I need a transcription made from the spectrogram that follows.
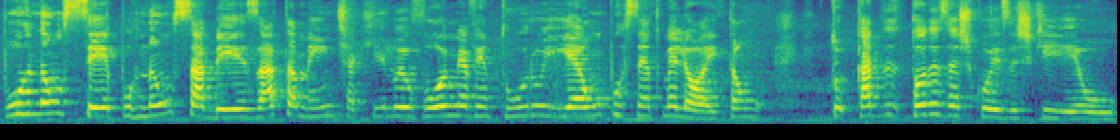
por não ser, por não saber exatamente aquilo, eu vou me aventuro e é 1% melhor. Então, cada, todas as coisas que eu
